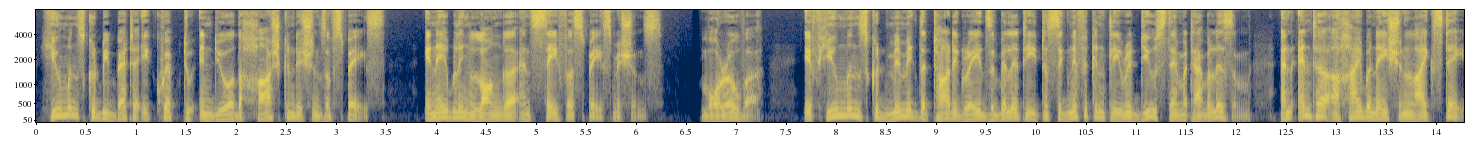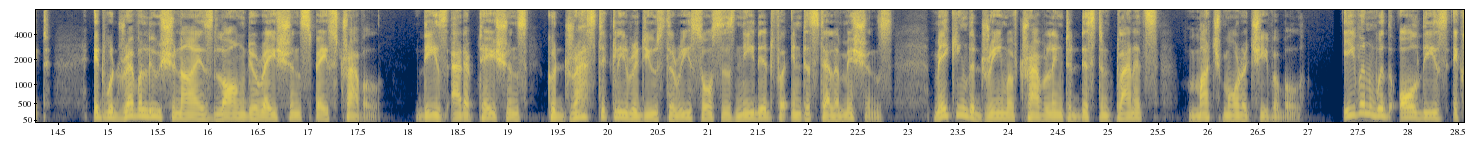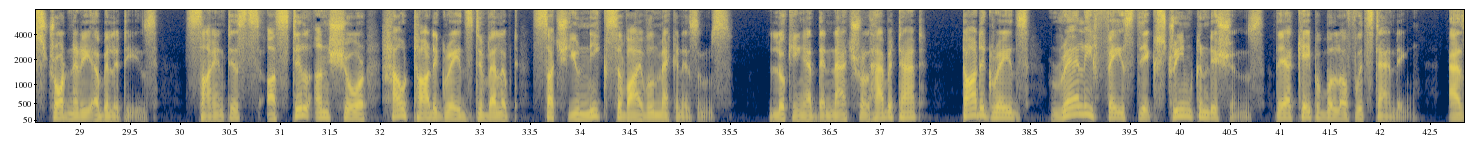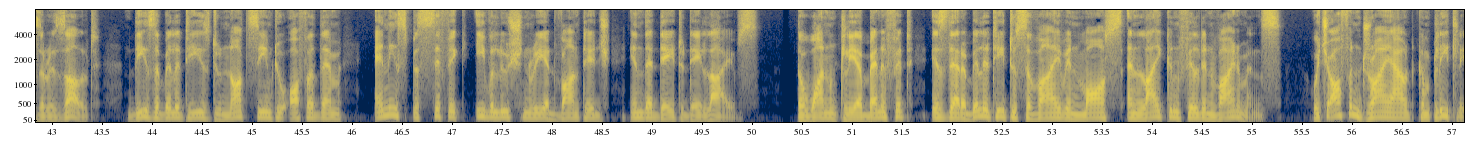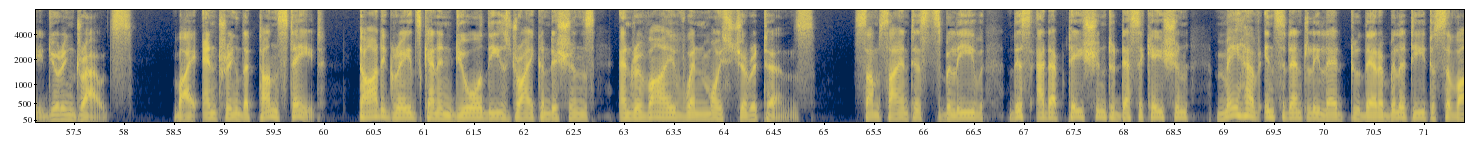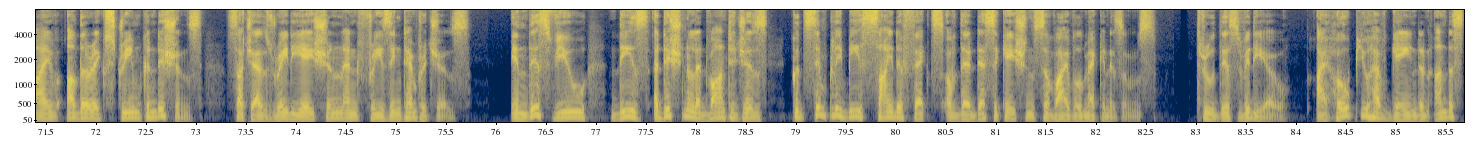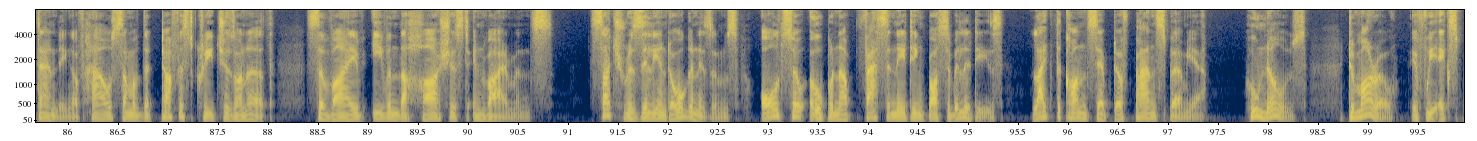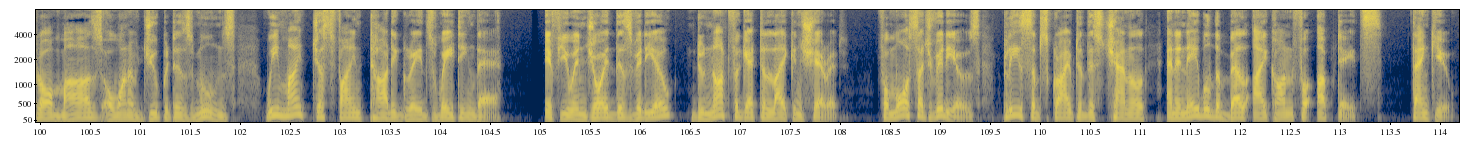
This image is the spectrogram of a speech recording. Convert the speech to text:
humans could be better equipped to endure the harsh conditions of space, enabling longer and safer space missions. Moreover, if humans could mimic the tardigrade's ability to significantly reduce their metabolism and enter a hibernation-like state, it would revolutionize long-duration space travel. These adaptations could drastically reduce the resources needed for interstellar missions, making the dream of traveling to distant planets much more achievable. Even with all these extraordinary abilities, scientists are still unsure how tardigrades developed such unique survival mechanisms. Looking at their natural habitat, tardigrades rarely face the extreme conditions they are capable of withstanding. As a result, these abilities do not seem to offer them any specific evolutionary advantage in their day-to-day lives. The one clear benefit is their ability to survive in moss and lichen-filled environments, which often dry out completely during droughts. By entering the TUN state, tardigrades can endure these dry conditions and revive when moisture returns. Some scientists believe this adaptation to desiccation may have incidentally led to their ability to survive other extreme conditions, such as radiation and freezing temperatures. In this view, these additional advantages could simply be side effects of their desiccation survival mechanisms. Through this video, I hope you have gained an understanding of how some of the toughest creatures on Earth survive even the harshest environments. Such resilient organisms also open up fascinating possibilities, like the concept of panspermia. Who knows? Tomorrow, if we explore Mars or one of Jupiter's moons, we might just find tardigrades waiting there. If you enjoyed this video, do not forget to like and share it. For more such videos, please subscribe to this channel and enable the bell icon for updates. Thank you.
